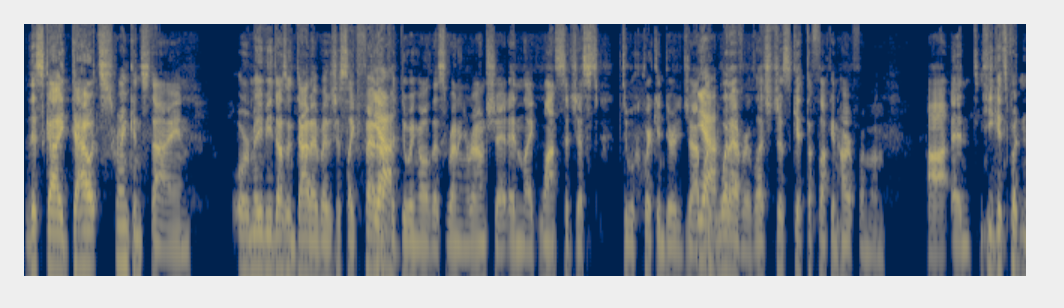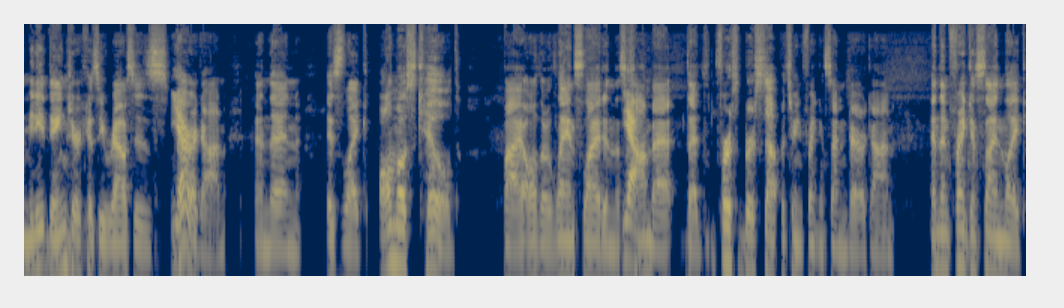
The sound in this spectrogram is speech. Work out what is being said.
this guy doubts Frankenstein, or maybe doesn't doubt it, but is just like fed Yeah. up at doing all this running around shit and like wants to just do a quick and dirty job. Yeah. Like whatever, let's just get the fucking heart from him. Uh, and he gets put in immediate danger because he rouses Yeah. Baragon, and then is like almost killed by all the landslide in this Yeah. combat that first bursts out between Frankenstein and Baragon. And then Frankenstein like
